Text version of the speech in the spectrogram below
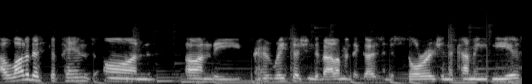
a lot of this depends on on the research and development that goes into storage in the coming years.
